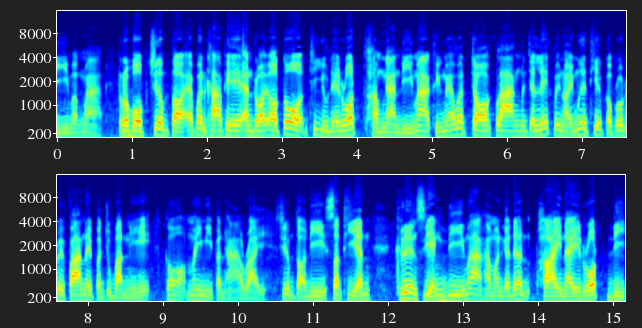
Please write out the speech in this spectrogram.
ดีมากๆ ระบบเชื่อมต่อ Apple CarPlay Android Auto ที่อยู่ในรถทำงานดีมาก ถึงแม้ว่าจอกลางมันจะเล็กไปหน่อยเมื่อเทียบกับรถไฟฟ้าในปัจจุบันนี้ก็ไม่มีปัญหาอะไร เชื่อมต่อดีเสถียรเครื่องเสียงดีมากฮามันการ์เดนภายในรถดี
